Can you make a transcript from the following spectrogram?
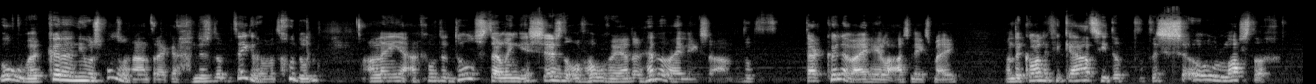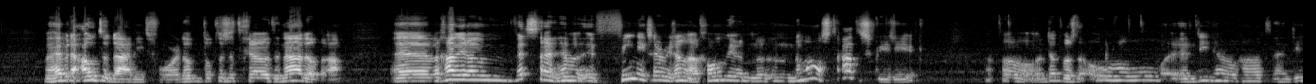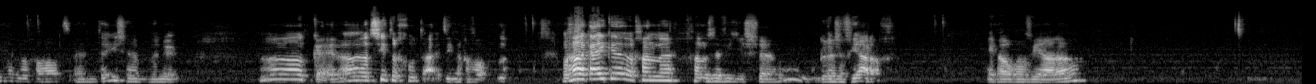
Oeh, we kunnen een nieuwe sponsor aantrekken. Dus dat betekent dat we het goed doen. Alleen ja, goed, de doelstelling is zesde of hoger. Ja, daar hebben wij niks aan. Dat, daar kunnen wij helaas niks mee. Want de kwalificatie, dat, dat is zo lastig. We hebben de auto daar niet voor. Dat, dat is het grote nadeel eraan. Uh, we gaan weer een wedstrijd hebben in Phoenix, Arizona. Gewoon weer een, een normaal stratencircuit, zie ik. Oh, dat was de oval. En die hebben we gehad. En die hebben we gehad. En deze hebben we nu. Oké, nou, het ziet er goed uit in ieder geval. Nou, we gaan kijken. We gaan, uh, gaan eens eventjes... Uh, Oeh, er is een verjaardag. Ik hou van verjaardag.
